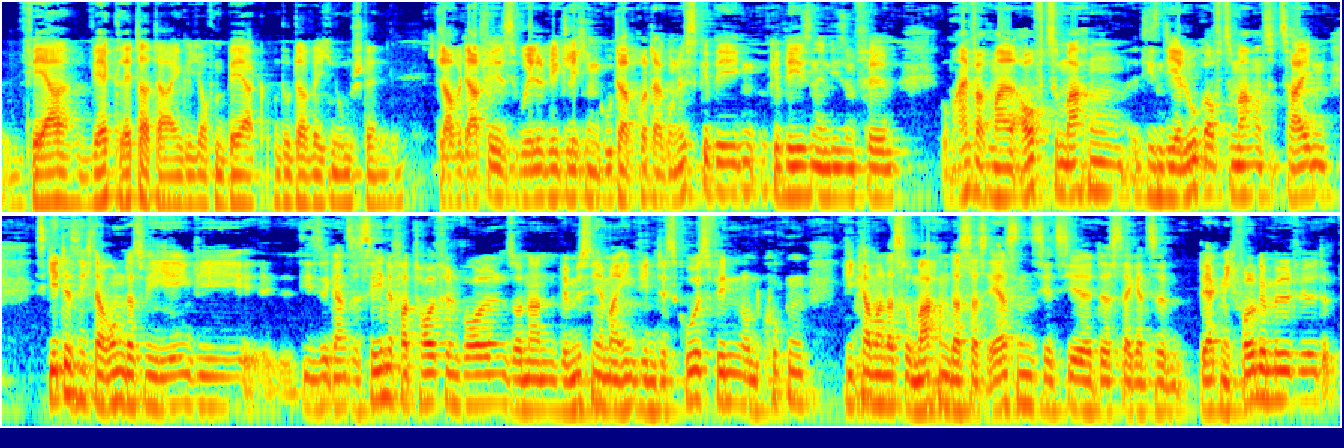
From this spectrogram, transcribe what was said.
wer, wer klettert da eigentlich auf dem Berg und unter welchen Umständen. Ich glaube, dafür ist Will wirklich ein guter Protagonist gewesen in diesem Film, um einfach mal aufzumachen, diesen Dialog aufzumachen und zu zeigen, es geht jetzt nicht darum, dass wir hier irgendwie diese ganze Szene verteufeln wollen, sondern wir müssen ja mal irgendwie einen Diskurs finden und gucken, wie kann man das so machen, dass das erstens jetzt hier, dass der ganze Berg nicht vollgemüllt wird,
